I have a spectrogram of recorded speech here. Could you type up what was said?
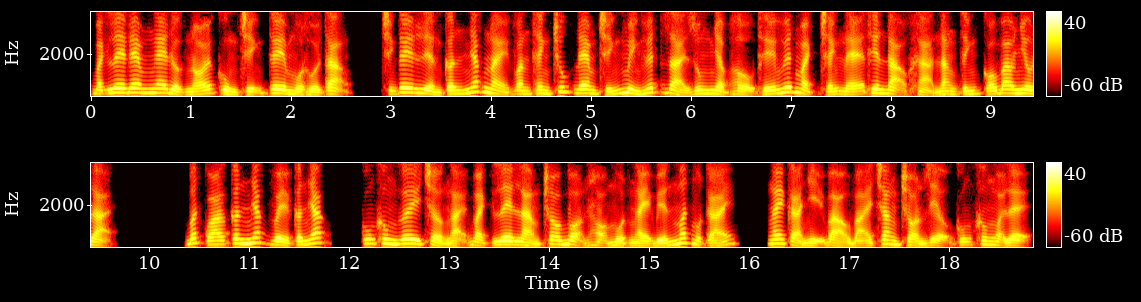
Bạch Lê đem nghe được nói cùng trịnh tê một hồi tặng, trịnh tê liền cân nhắc này văn thanh trúc đem chính mình huyết giải dung nhập hậu thế huyết mạch tránh né thiên đạo khả năng tính có bao nhiêu đại. Bất quá cân nhắc về cân nhắc, cũng không gây trở ngại Bạch Lê làm cho bọn họ một ngày biến mất một cái, ngay cả nhị bảo bái trăng tròn rượu cũng không ngoại lệ.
